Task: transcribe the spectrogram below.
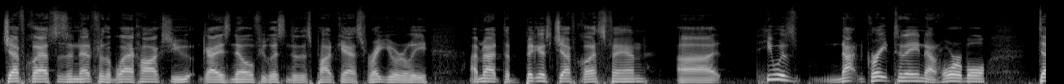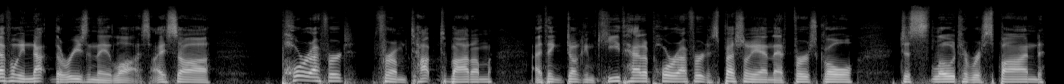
Jeff Glass was in net for the Blackhawks. You guys know if you listen to this podcast regularly, I'm not the biggest Jeff Glass fan. Uh, he was not great today, not horrible. Definitely not the reason they lost. I saw poor effort from top to bottom. I think Duncan Keith had a poor effort, especially on that first goal, just slow to respond.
